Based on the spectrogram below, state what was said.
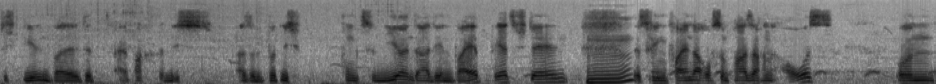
zu spielen, weil das einfach nicht, also das wird nicht funktionieren, da den Vibe herzustellen. Mhm. Deswegen fallen da auch so ein paar Sachen aus. Und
